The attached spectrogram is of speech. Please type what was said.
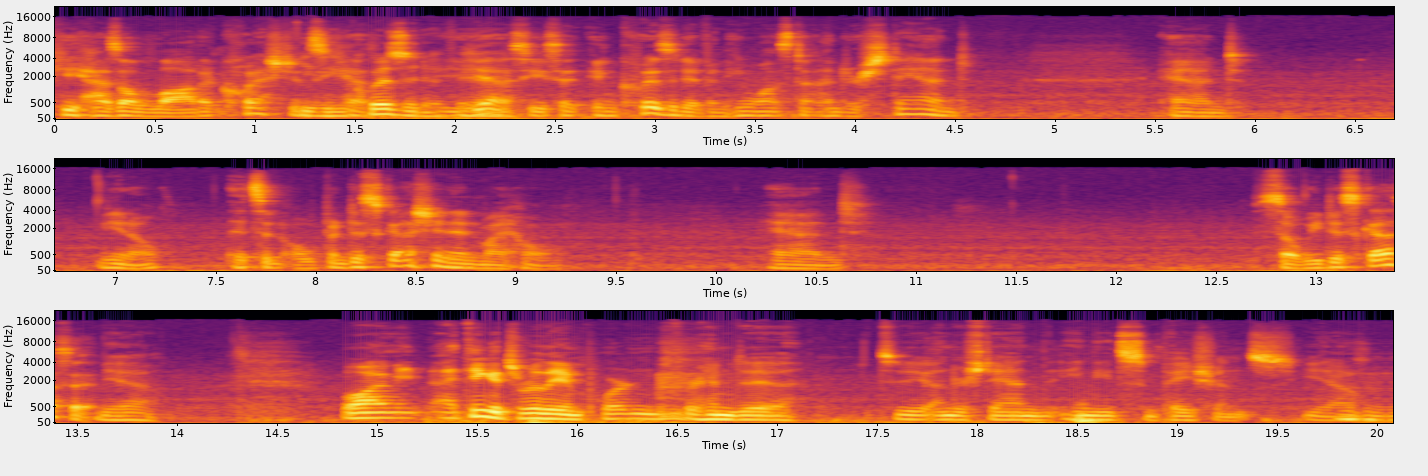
he has a lot of questions. He's He has- inquisitive, yeah. yes, he's inquisitive, and he wants to understand. And, you know, it's an open discussion in my home, and so we discuss it. Yeah. Well, I mean, I think it's really important for him to to understand that he needs some patience. You know, Mhm.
